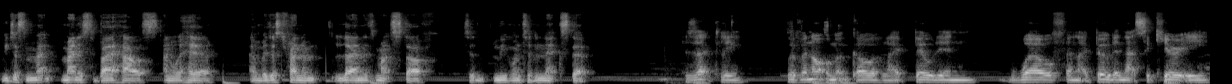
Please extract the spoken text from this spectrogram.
We just ma- managed to buy a house, and we're here, and we're just trying to learn as much stuff to move on to the next step. Exactly with an ultimate goal of like building wealth and like building that security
